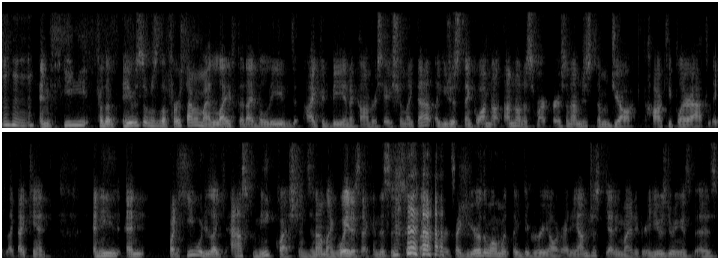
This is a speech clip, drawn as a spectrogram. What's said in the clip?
mm-hmm. and he for the he was it was the first time in my life that I believed I could be in a conversation like that. Like you just think, well, I'm not I'm not a smart person. I'm just a jock, hockey player athlete. Like I can't. And he and but he would like ask me questions, and I'm like, wait a second, this is so backwards. like you're the one with the degree already. I'm just getting my degree. He was doing his his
